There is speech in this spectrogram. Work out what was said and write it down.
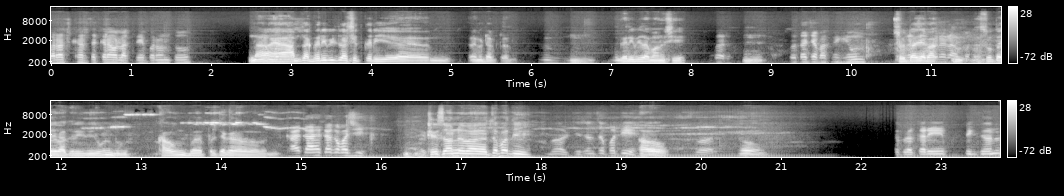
बराच खर्च करावा लागते परंतु नाही हा आमचा गरिबीचा शेतकरी अं, रमेश डॉक्टर हम्म, हम्म. गरिबीचा माणूस आहे. बरं. हम्म. स्वतःच्या भाकरी घेऊन स्वतःच्या प्रचार करायला भाक आपण. स्वतःच्या भाकरी घेऊन खाऊन ब- प्रचार करायला लागला काय काय आहे काका भाजी? ठेसान चपाती? बर स्टेशन चपाती. हो. बर. हो. अशा प्रकारे प्रत्येक जण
